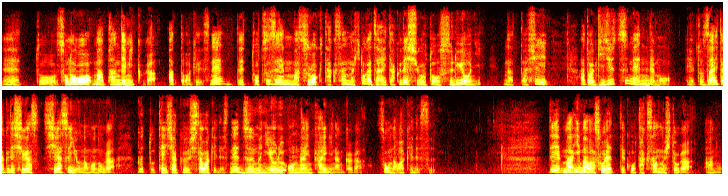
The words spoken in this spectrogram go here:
えー、とその後、まあ、パンデミックがあったわけですね。で突然、まあ、すごくたくさんの人が在宅で仕事をするようになったしあとは技術面でも、えー、っと在宅でしやすいようなものがぐっと定着したわけですね。Zoom によるオンライン会議なんかがそうなわけです。で、まあ、今はそうやってこうたくさんの人があの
